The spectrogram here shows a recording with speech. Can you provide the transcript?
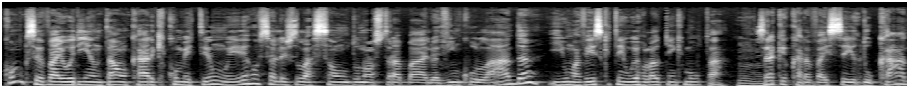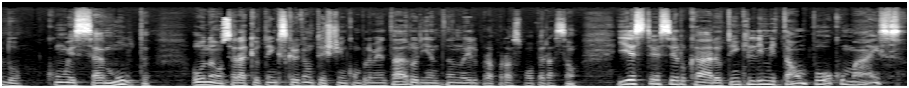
Como que você vai orientar um cara que cometeu um erro se a legislação do nosso trabalho é vinculada e uma vez que tem o erro lá eu tenho que multar? Uhum. Será que o cara vai ser educado com essa multa? Ou não? Será que eu tenho que escrever um textinho complementar orientando ele para a próxima operação? E esse terceiro cara, eu tenho que limitar um pouco mais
